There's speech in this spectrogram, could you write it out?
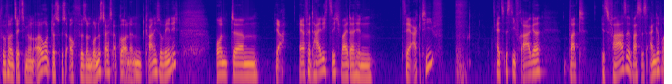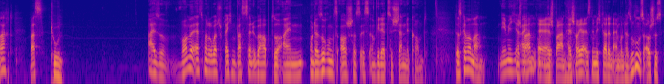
560 Millionen Euro, das ist auch für so einen Bundestagsabgeordneten gar nicht so wenig. Und ähm, ja, er verteidigt sich weiterhin sehr aktiv. Jetzt ist die Frage, was ist Phase, was ist angebracht, was tun? Also, wollen wir erstmal drüber sprechen, was denn überhaupt so ein Untersuchungsausschuss ist und wie der zustande kommt. Das können wir machen. Nämlich Herr Spahn, äh, Herr Spahn, Herr Scheuer ist nämlich gerade in einem Untersuchungsausschuss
